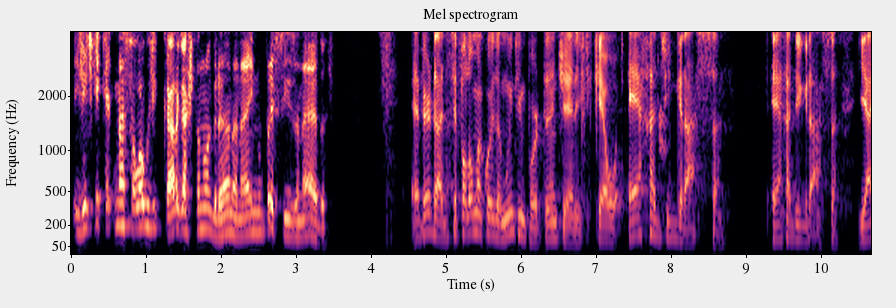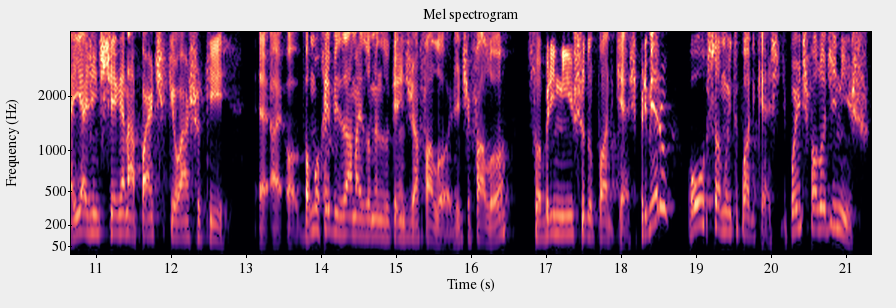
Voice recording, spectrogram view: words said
Tem gente que quer começar logo de cara gastando uma grana, né? E não precisa, né, Edward? É verdade. Você falou uma coisa muito importante, Eric, que é o erra de graça. Erra de graça. E aí a gente chega na parte que eu acho que. É, ó, vamos revisar mais ou menos o que a gente já falou. A gente falou sobre nicho do podcast. Primeiro, ouça muito podcast. Depois a gente falou de nicho.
